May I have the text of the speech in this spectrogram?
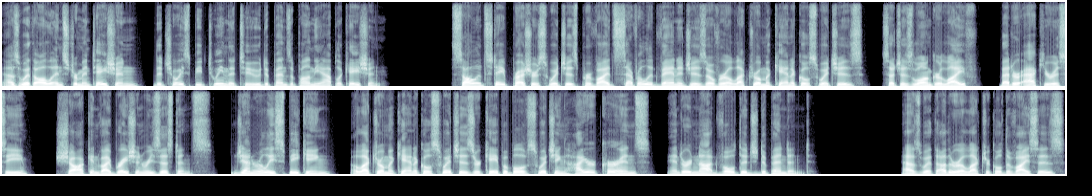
As with all instrumentation, the choice between the two depends upon the application. Solid-state pressure switches provide several advantages over electromechanical switches, such as longer life, better accuracy, shock and vibration resistance. Generally speaking, electromechanical switches are capable of switching higher currents and are not voltage dependent. As with other electrical devices,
